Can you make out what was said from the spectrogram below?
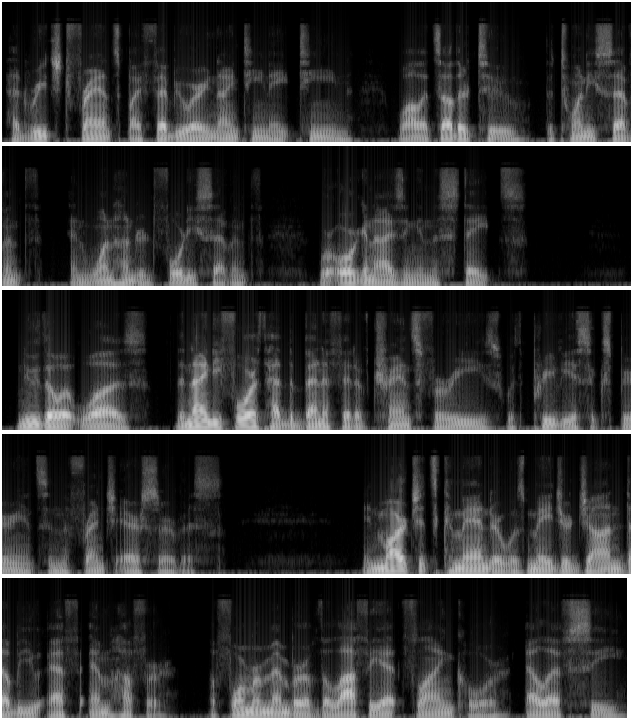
had reached France by February 1918, while its other two, the 27th and 147th, were organizing in the States. New though it was, the 94th had the benefit of transferees with previous experience in the French Air Service. In March, its commander was Major John W. F. M. Huffer, a former member of the Lafayette Flying Corps, LFC,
